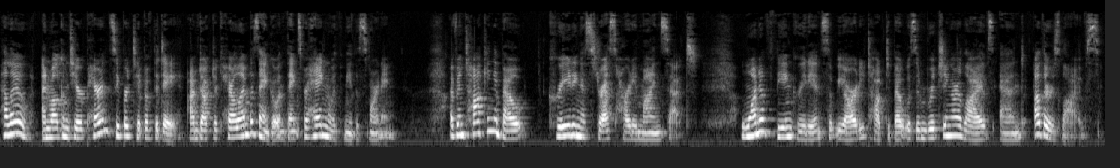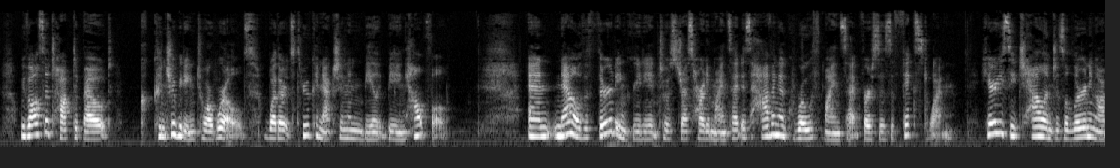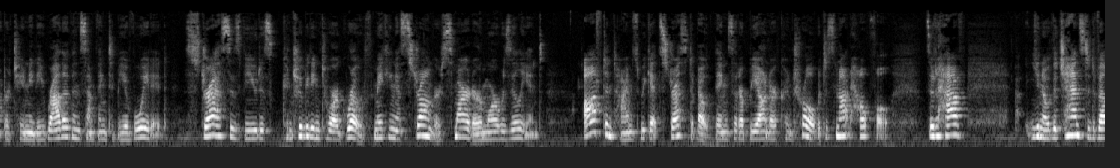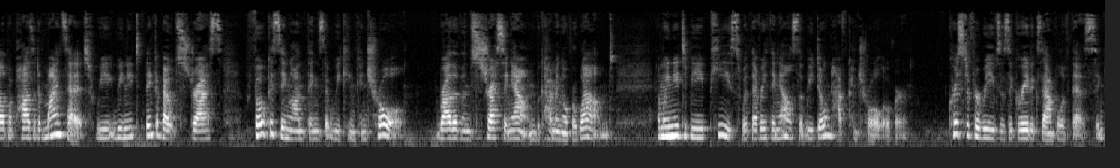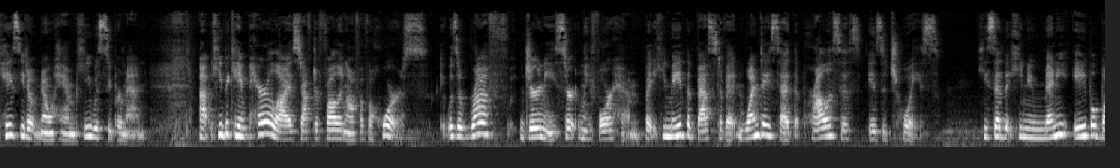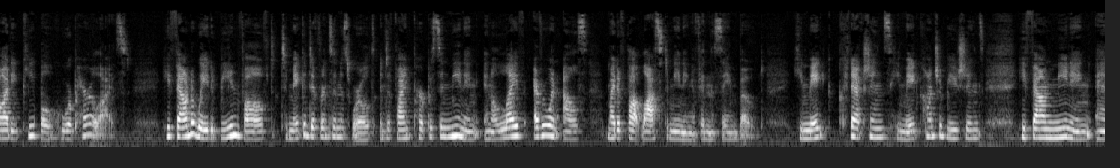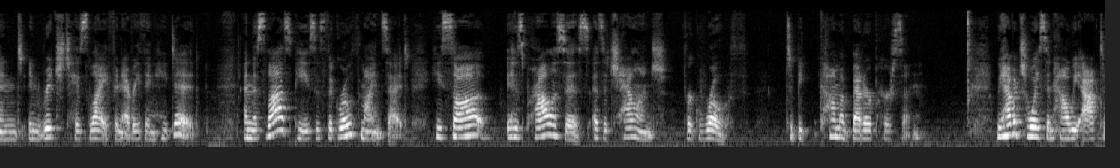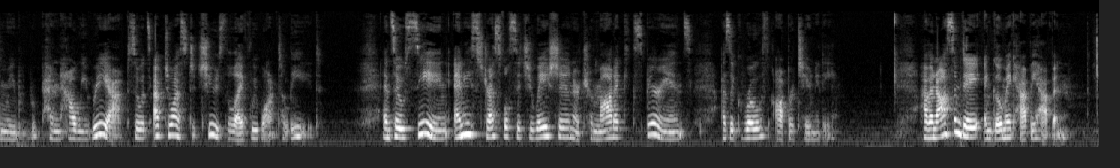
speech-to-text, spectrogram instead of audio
Hello, and welcome to your Parent Super Tip of the Day. I'm Dr. Caroline Bazanko, and thanks for hanging with me this morning. I've been talking about creating a stress hardy mindset. One of the ingredients that we already talked about was enriching our lives and others' lives. We've also talked about c- contributing to our world, whether it's through connection and be- being helpful. And now, the third ingredient to a stress hardy mindset is having a growth mindset versus a fixed one. Here you see challenge as a learning opportunity rather than something to be avoided. Stress is viewed as contributing to our growth, making us stronger, smarter, more resilient. Oftentimes, we get stressed about things that are beyond our control, which is not helpful. So, to have you know the chance to develop a positive mindset, we, we need to think about stress focusing on things that we can control rather than stressing out and becoming overwhelmed. And we need to be peace with everything else that we don't have control over. Christopher Reeves is a great example of this. In case you don't know him, he was Superman. Uh, he became paralyzed after falling off of a horse. It was a rough journey, certainly for him, but he made the best of it and one day said that paralysis is a choice. He said that he knew many able bodied people who were paralyzed. He found a way to be involved, to make a difference in his world, and to find purpose and meaning in a life everyone else might have thought lost meaning if in the same boat. He made connections, he made contributions, he found meaning and enriched his life in everything he did. And this last piece is the growth mindset. He saw his paralysis as a challenge for growth, to become a better person. We have a choice in how we act and, we, and how we react, so it's up to us to choose the life we want to lead. And so, seeing any stressful situation or traumatic experience as a growth opportunity. Have an awesome day and go make happy happen.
